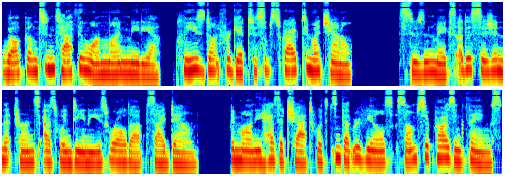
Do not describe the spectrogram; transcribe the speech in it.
Welcome to Ntathu Online Media. Please don't forget to subscribe to my channel. Susan makes a decision that turns Azwindini's world upside down. Imani has a chat with Tn that reveals some surprising things.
